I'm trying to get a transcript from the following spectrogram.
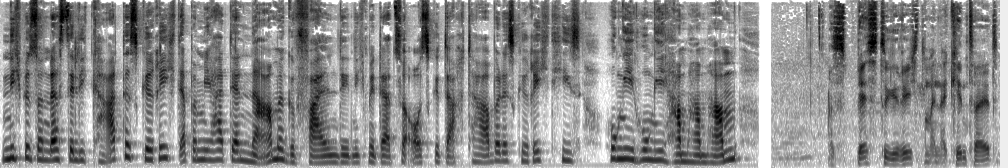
Nicht besonders delikates Gericht, aber mir hat der Name gefallen, den ich mir dazu ausgedacht habe. Das Gericht hieß Hungi Hungi Ham Ham Ham. Das beste Gericht meiner Kindheit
